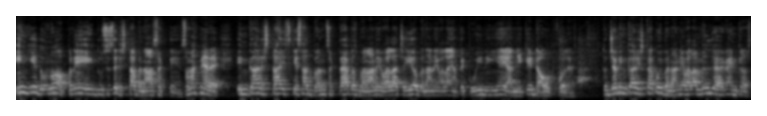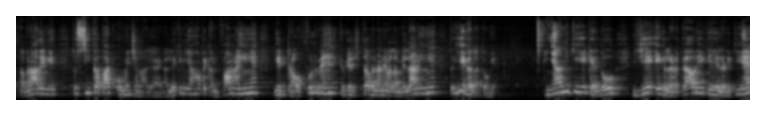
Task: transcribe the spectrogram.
इन ये दोनों अपने एक दूसरे से रिश्ता बना सकते हैं। समझ में आ रहा है? इनका रिश्ता इसके साथ बन सकता है, बस बनाने वाला चाहिए और बनाने वाला यहाँ पे कोई नहीं है, यानी कि डाउटफुल है। तो जब इनका रिश्ता कोई बनाने वाला मिल जाएगा, इनका रिश्ता बना देंगे तो सी का पार्ट ओ में चला जाएगा। लेकिन यहाँ पे कंफर्म नहीं है, ये डाउटफुल में है, क्योंकि रिश्ता बनाने वाला मिला नहीं है तो ये गलत हो गया। यानी कि ये कह दो, ये एक लड़का और एक ये लड़की है,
